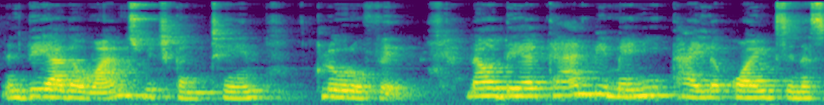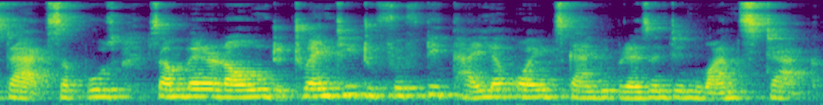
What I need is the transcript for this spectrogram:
and they are the ones which contain chlorophyll. Now there can be many thylakoids in a stack. Suppose somewhere around 20 to 50 thylakoids can be present in one stack.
